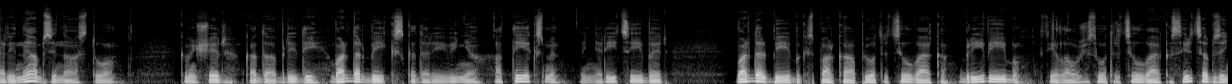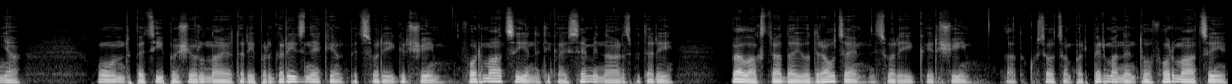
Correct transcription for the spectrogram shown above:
arī neapzinās to, ka viņš ir kādā brīdī vardarbīgs, kad arī viņa attieksme, viņa rīcība ir vardarbība, kas pārkāpj otra cilvēka brīvību, kas ielaužas otra cilvēka sirdsapziņā, un pēc īpaši runājot arī par garīdzniekiem, pēc svarīgi ir šī formācija, ne tikai seminārs, bet arī vēlāk strādājot draudzē, svarīgi ir šī tādu, ko saucam par permanento formāciju,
